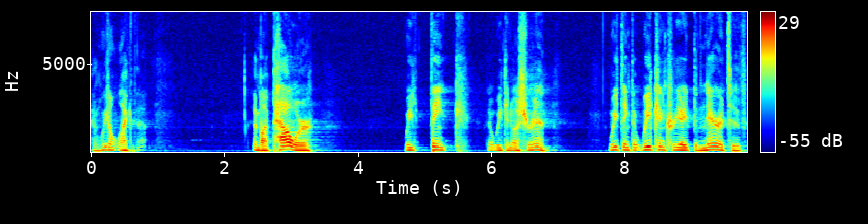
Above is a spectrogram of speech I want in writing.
And we don't like that. And by power, we think that we can usher in. We think that we can create the narrative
